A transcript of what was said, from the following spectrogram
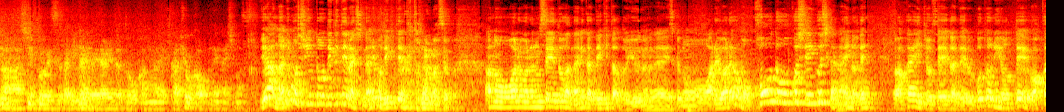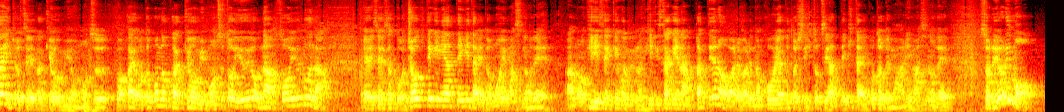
まあ、浸透ですが、理解が得られたとお考えか、評価をお願いします。いや何も浸透できてないし何もできてないと思いますよ。あの我々の政党が何かできたというのではないですけども我々はもう行動を起こしていくしかないので若い女性が出ることによって若い女性が興味を持つ若い男の子が興味を持つというようなそういうふうなえー政策を長期的にやっていきたいと思いますのであの非選挙区での引き下げなんかっていうのは我々の公約として一つやっていきたいことでもありますのでそれよりも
